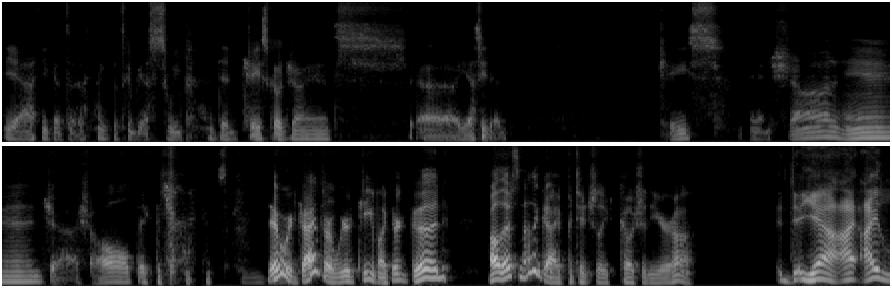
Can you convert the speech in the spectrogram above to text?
yeah, I think that's a. I think that's gonna be a sweep. Did Chase go Giants? Uh, yes, he did. Chase and Sean and Josh all take the Giants. They were Giants are a weird team. Like they're good. Oh, there's another guy potentially coach of the year, huh? Yeah, I, I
